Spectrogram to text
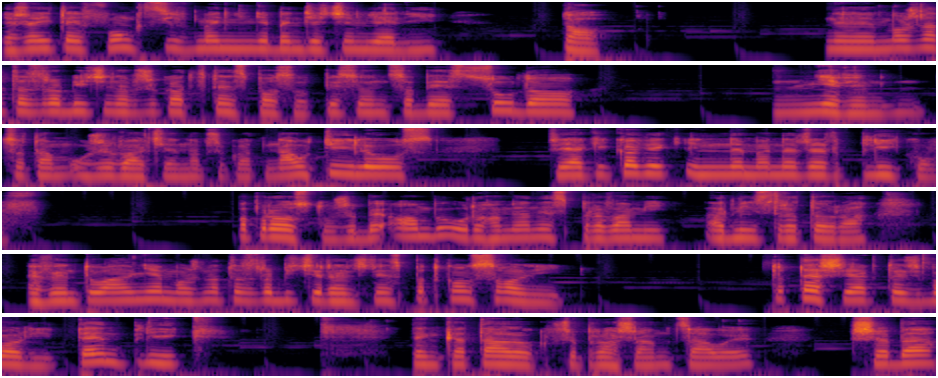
Jeżeli tej funkcji w menu nie będziecie mieli, to y, można to zrobić na przykład w ten sposób, wpisując sobie sudo, nie wiem co tam używacie, na przykład Nautilus, czy jakikolwiek inny menedżer plików. Po prostu, żeby on był uruchomiony z prawami administratora. Ewentualnie można to zrobić ręcznie spod konsoli. To też jak ktoś boli. Ten plik, ten katalog, przepraszam, cały, trzeba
